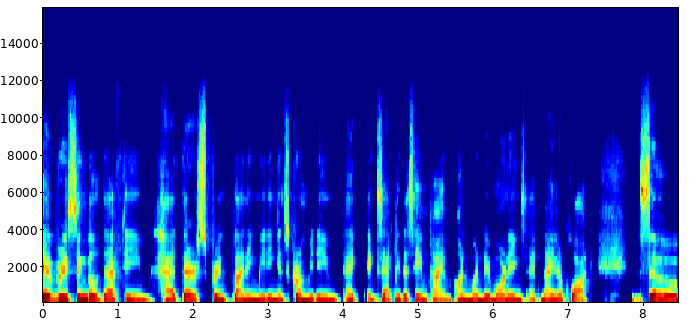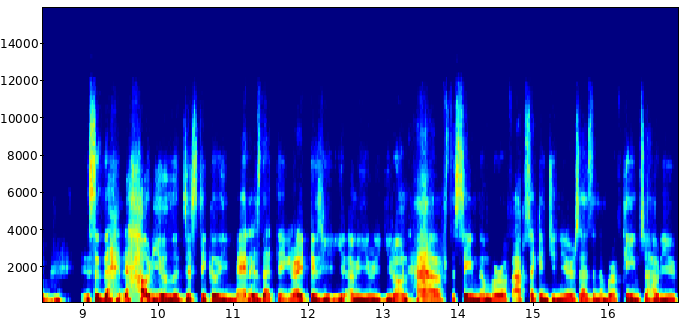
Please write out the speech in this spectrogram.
every single dev team had their sprint planning meeting and scrum meeting at exactly the same time on monday mornings at nine o'clock. So mm-hmm. so that how do you logistically manage that thing right? Because you, you, i mean you you don't have the same number of appsec engineers as the number of teams. So how do you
